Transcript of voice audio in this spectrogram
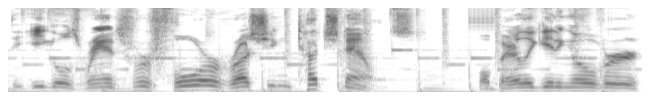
the Eagles ran for four rushing touchdowns while barely getting over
